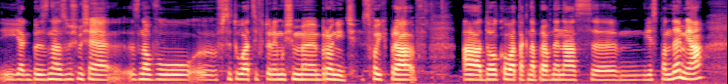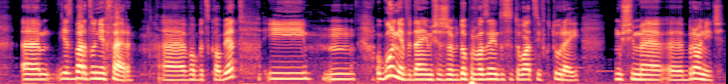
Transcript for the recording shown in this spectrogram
jakby znalazłyśmy się znowu e, w sytuacji, w której musimy bronić swoich praw, a dookoła tak naprawdę nas jest pandemia, jest bardzo nie fair e, wobec kobiet i mm, ogólnie wydaje mi się, że doprowadzenie do sytuacji, w której musimy bronić e,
